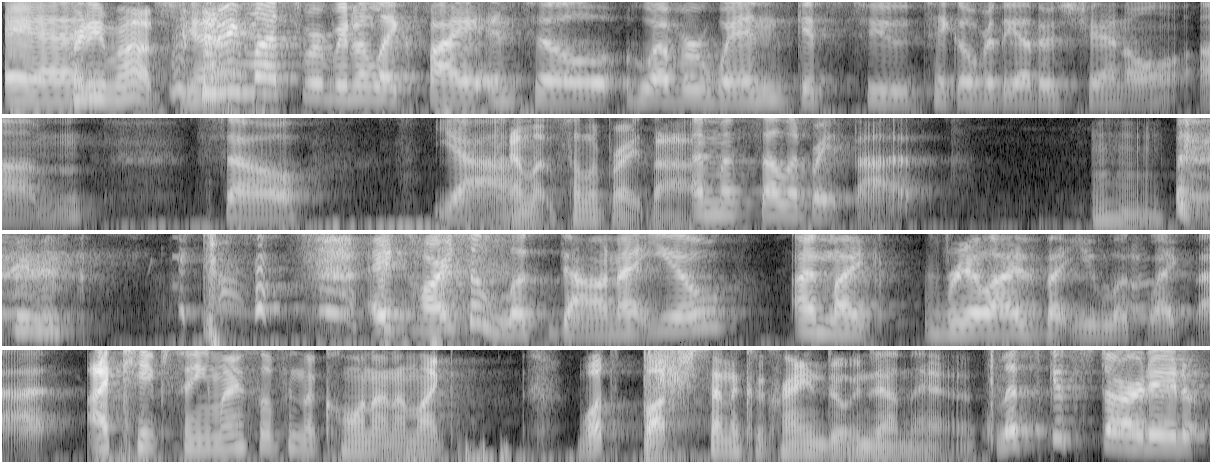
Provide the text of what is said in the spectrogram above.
and Pretty much, yeah. Pretty much, we're gonna like fight until whoever wins gets to take over the other's channel. Um, so, yeah. And let's celebrate that. And let's celebrate that. Mm-hmm. it's hard to look down at you and like realize that you look like that. I keep seeing myself in the corner and I'm like, what's Butch Seneca Crane doing down there? Let's get started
